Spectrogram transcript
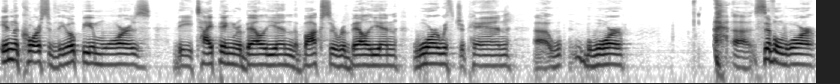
In the course of the Opium Wars, the Taiping Rebellion, the Boxer Rebellion, war with Japan, uh, war, uh, civil war,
